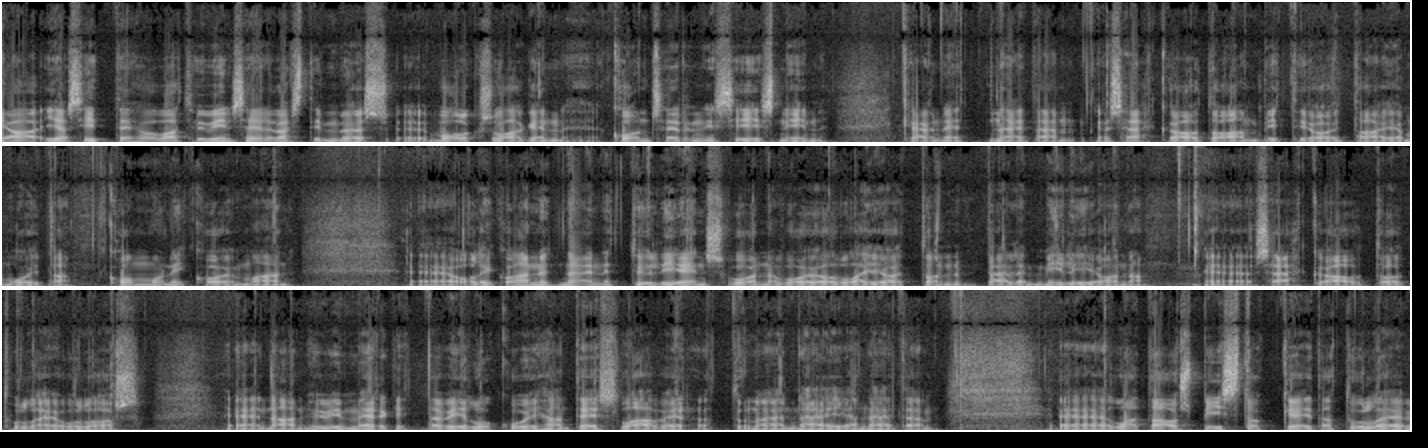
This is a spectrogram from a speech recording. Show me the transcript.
Ja, ja sitten he ovat hyvin selvästi myös Volkswagen-konserni siis niin käyneet näitä sähköautoambitioita ja muita kommunikoimaan. Olikohan nyt näin, että yli ensi vuonna voi olla jo, että on päälle miljoona sähköautoa tulee ulos. Nämä on hyvin merkittäviä lukuja ihan Teslaa verrattuna ja näin. Ja näitä latauspistokkeita tulee 15-20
